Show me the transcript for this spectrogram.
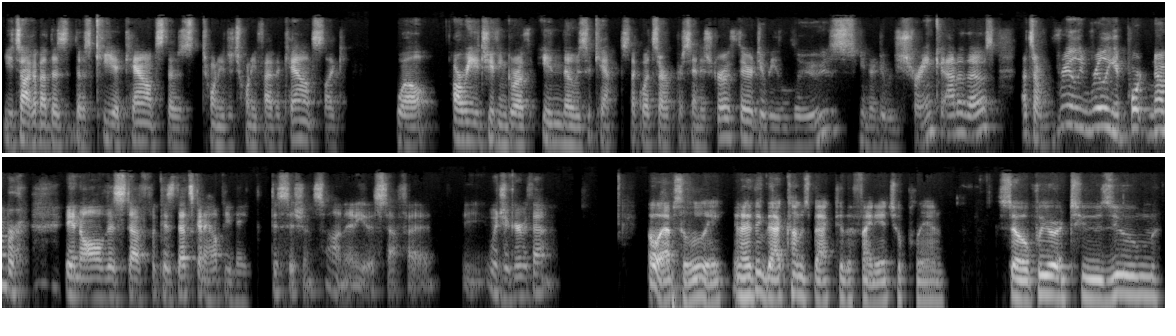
You talk about those those key accounts, those 20 to 25 accounts, like, well, are we achieving growth in those accounts? Like what's our percentage growth there? Do we lose? You know, do we shrink out of those? That's a really, really important number in all this stuff because that's going to help you make decisions on any of this stuff. Uh, would you agree with that? Oh, absolutely. And I think that comes back to the financial plan. So if we were to zoom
